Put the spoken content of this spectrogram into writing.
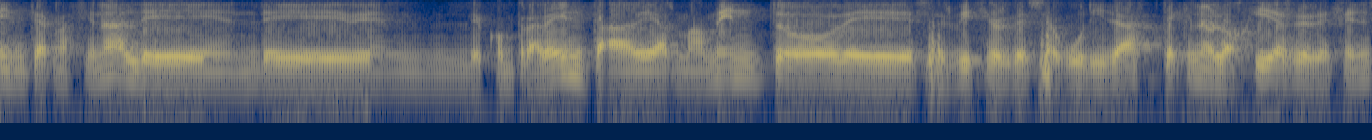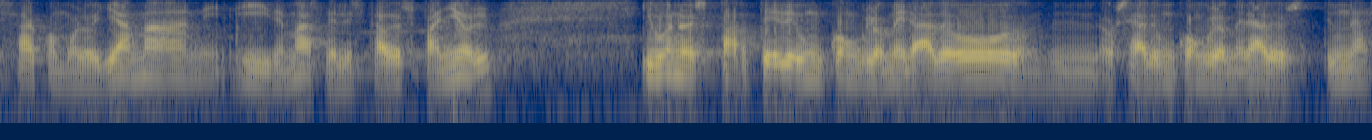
internacional de, de, de compraventa, de armamento, de servicios de seguridad, tecnologías de defensa, como lo llaman, y demás del Estado español. Y bueno, es parte de un conglomerado, o sea, de un conglomerado, de una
